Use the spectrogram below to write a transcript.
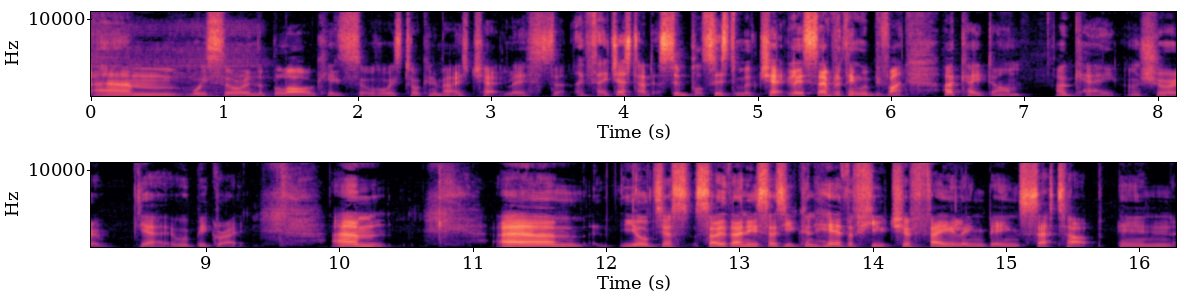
Um, we saw in the blog he's always talking about his checklists. If they just had a simple system of checklists, everything would be fine. Okay, Dom. Okay, I'm sure it. Yeah, it would be great. Um, um, you'll just so then he says you can hear the future failing being set up in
